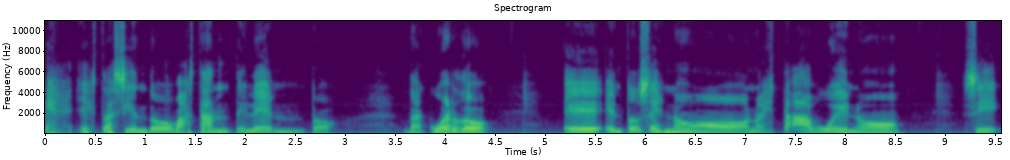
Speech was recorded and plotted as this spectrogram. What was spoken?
está haciendo bastante lento. ¿De acuerdo? Eh, entonces no, no está bueno. Sí,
